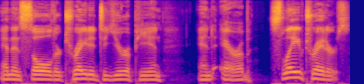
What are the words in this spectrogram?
and then sold or traded to European and Arab slave traders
